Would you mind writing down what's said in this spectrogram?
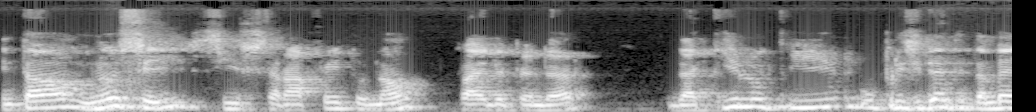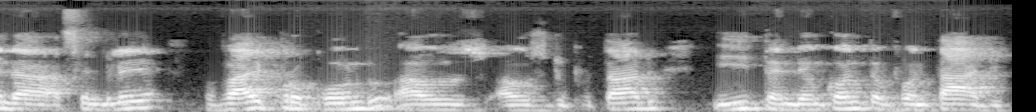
Então, não sei se isso será feito ou não, vai depender daquilo que o presidente também da Assembleia vai propondo aos, aos deputados e tendo em conta a vontade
